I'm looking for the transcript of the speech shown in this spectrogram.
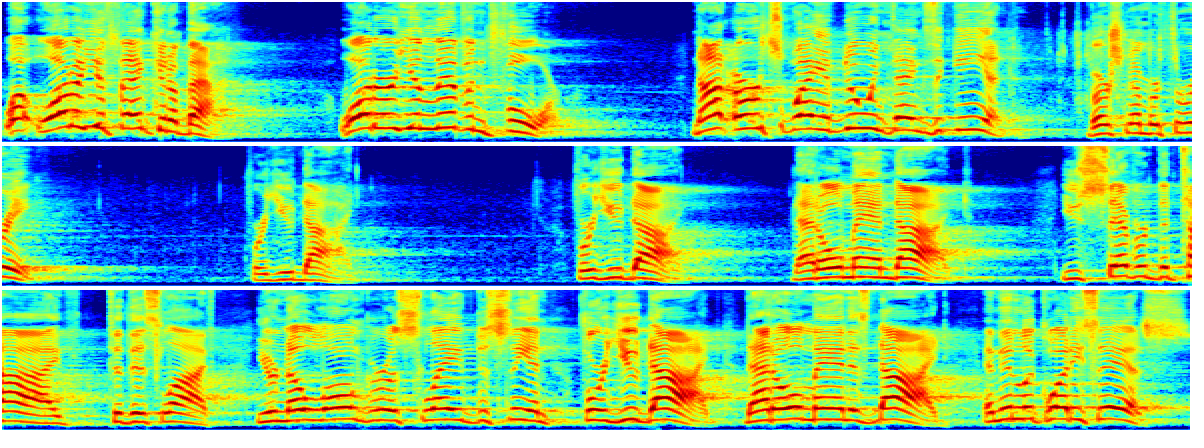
what, what are you thinking about? What are you living for? Not earth's way of doing things again. Verse number three For you died. For you died. That old man died. You severed the tithe to this life. You're no longer a slave to sin, for you died. That old man has died. And then look what he says.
